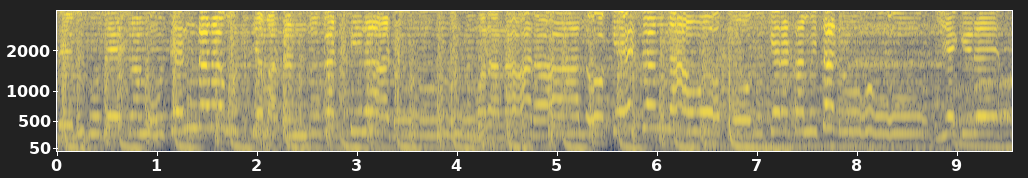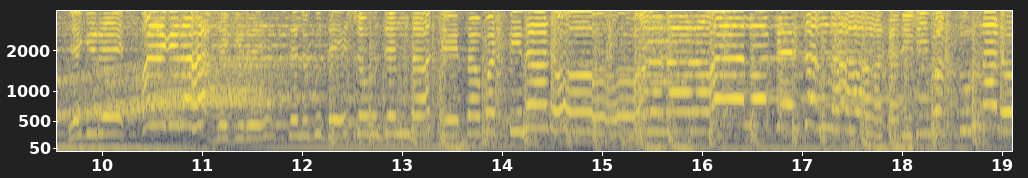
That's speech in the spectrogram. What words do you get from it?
తెలుగుదేశము చందన ఉద్యమ దండు గట్టినాడు. మన నారా లోకేశం ఓ పోరు కెరటమితడు. ఎగిరే ఎగిరే ఎగిరే ఎగిరే తెలుగుదేశం జెండా చేత పట్టినాడో మన వస్తున్నాడో?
